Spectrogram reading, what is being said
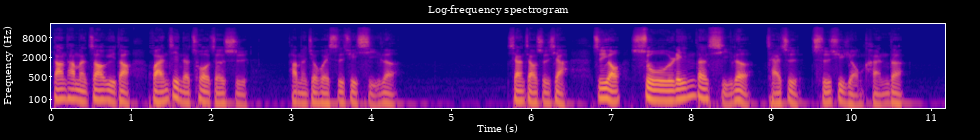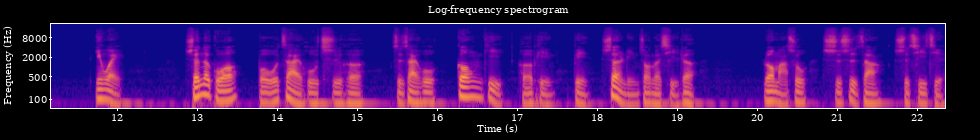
当他们遭遇到环境的挫折时，他们就会失去喜乐。相较之下，只有属灵的喜乐。才是持续永恒的，因为神的国不在乎吃喝，只在乎公义、和平，并圣灵中的喜乐。罗马书十四章十七节，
